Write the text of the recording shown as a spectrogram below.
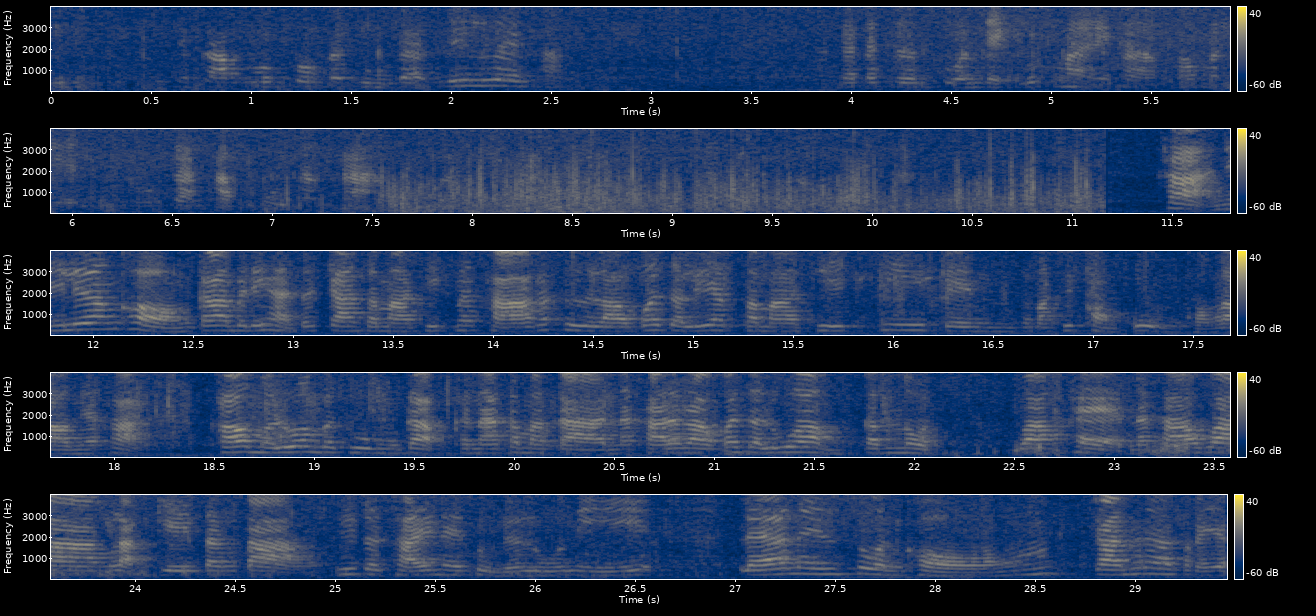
กิจกรรมรวมตัวกันอยู่แบบเรื่อยๆค่ะ็จะเชิญชวนเด็กรุ่นใหม่ค่ะเข้ามาเรียนรู้การทำผู้ต่างๆ ค่ะ ในเรื่องของการบริหารจัดการสมาชิกนะคะ ก็คือเราก็จะเรียกสมาชิกที่เป็นสมาชิกของกลุ่มของเราเนี่ยค่ะ เข้ามาร่วมประชุมกับคณะกรรมการนะคะ แล้วเราก็จะร่วมกำหนดวางแผนนะคะ วางหลักเกณฑ์ต่างๆ ที่จะใช้ในศูนย์เรียนรู้นี้ และในส่วนของการพัฒนาศักย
